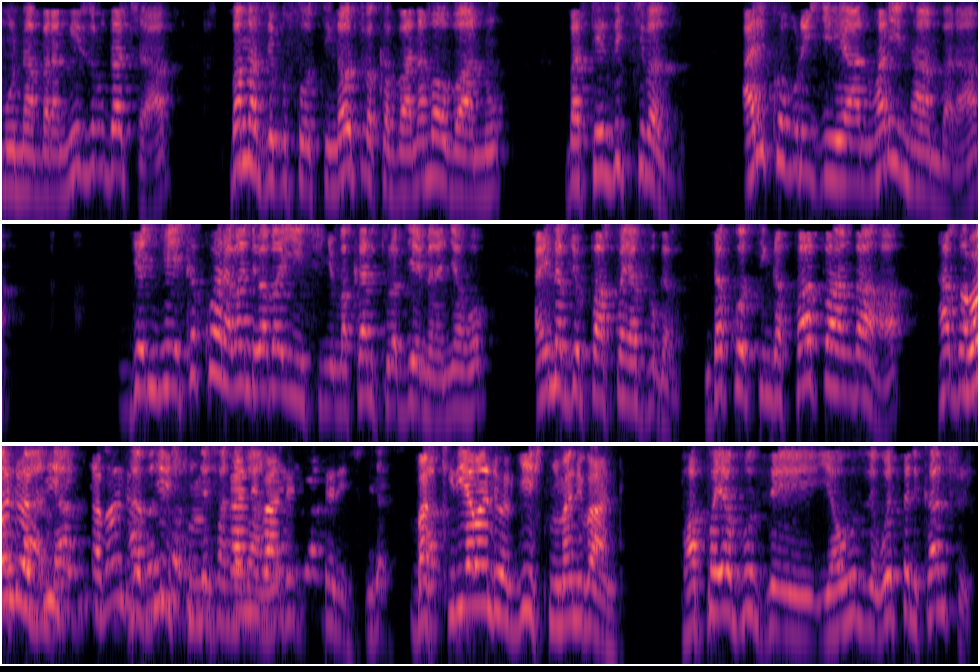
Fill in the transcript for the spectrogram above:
mu ntambara nk'izo udaca bamaze gusohotinga aho bakavanamo abo bantu bateza ikibazo. Ariko buri gihe ahantu hari intambara njye nkeka ko hari abandi baba yishe inyuma kandi turabyemeranyaho ari na byo papa yavugaga. Ndakotinga papa ahangaha abandi babyishe inyuma ni bande bakiriya abandi babyishe inyuma ni bande papa yavuze yavuze western country.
